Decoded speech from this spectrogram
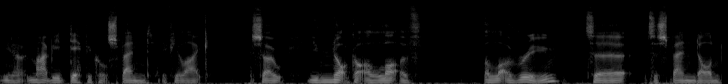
you know it might be a difficult spend if you like. So you've not got a lot of a lot of room to to spend on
